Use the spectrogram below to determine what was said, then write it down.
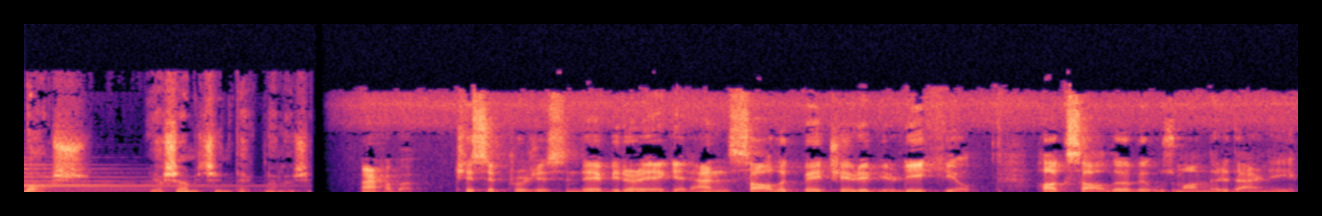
Boş, yaşam için teknoloji. Merhaba, ÇESIP projesinde bir araya gelen Sağlık ve Çevre Birliği HEAL, Halk Sağlığı ve Uzmanları Derneği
